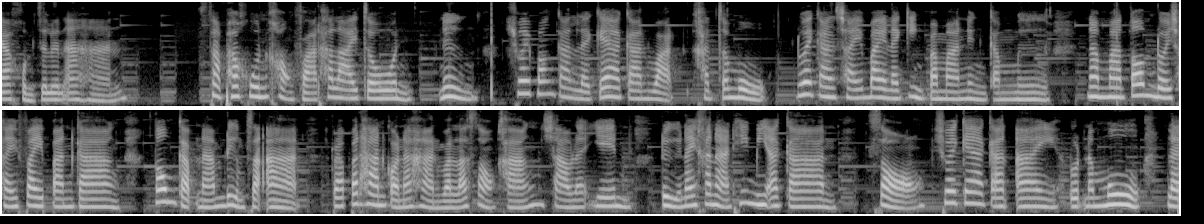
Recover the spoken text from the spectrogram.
ยาขมเจริญอาหารสรรพคุณของฟ้าทลายโจร 1. ช่วยป้องกันและแก้อาการหวัด คัดจมูก ด้วยการใช้ใบและกิ่งประมาณ 1 กำมือนำมาต้มโดยใช้ไฟปานกลาง ต้มกับน้ำดื่มสะอาด รับประทานก่อนอาหารวันละ 2 ครั้ง เช้าและเย็น หรือในขณะที่มีอาการ 2. ช่วยแก้อาการไอลดน้ำมูก และ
